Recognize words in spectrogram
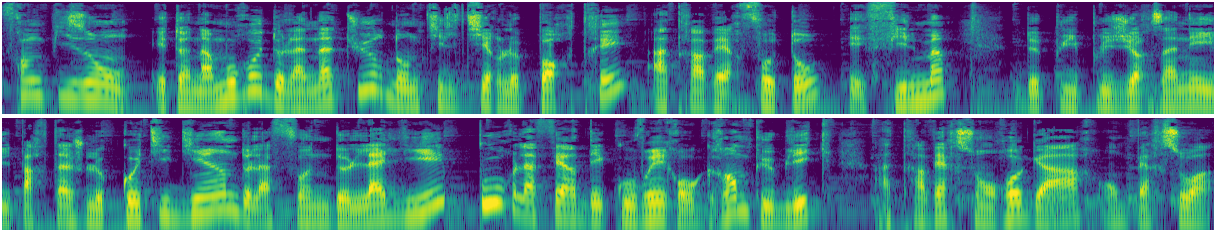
Franck Pison est un amoureux de la nature dont il tire le portrait à travers photos et films. Depuis plusieurs années, il partage le quotidien de la faune de l'Allier pour la faire découvrir au grand public. À travers son regard, on perçoit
